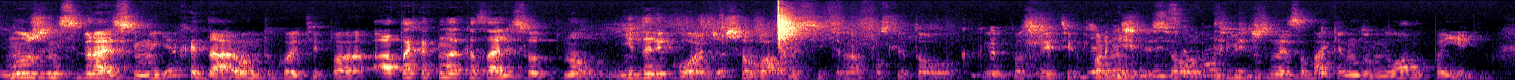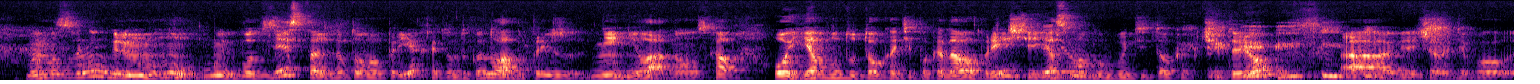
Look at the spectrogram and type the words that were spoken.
мы уже не собирались с ним ехать, да, и он такой, типа, а так как мы оказались вот, ну, недалеко от Дешева относительно после того, как после этих парней веселых, бешеной собаки, ну, думаю, ну ладно, поедем. Мы ему звоним, говорим, ну, ну, мы вот здесь-то готовы приехать. Он такой, ну ладно, приезжай. Не, не ладно. Он сказал, ой, я буду только, типа, когда вы приедете, я смогу быть только к четырем а, вечера, типа,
